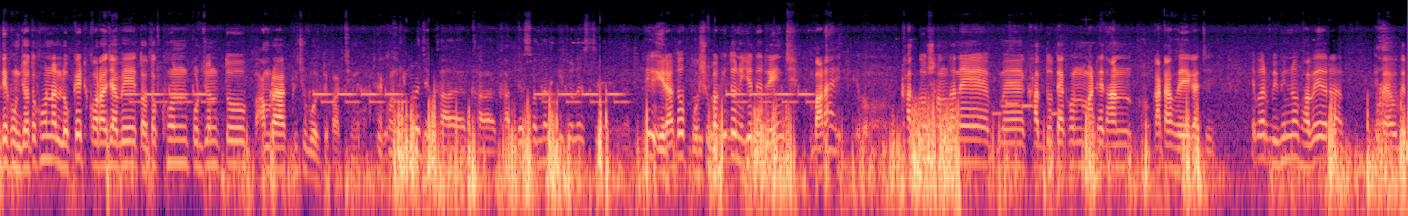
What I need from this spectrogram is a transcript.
দেখুন যতক্ষণ না লোকেট করা যাবে ততক্ষণ পর্যন্ত আমরা কিছু বলতে পারছি না। এখন খাদ্যের সন্ধানে কি চলে এসছে? এরা তো পশু পাখি তো নিজেদের রেঞ্জ বাড়ায় এবং খাদ্য সন্ধানে খাদ্য তো এখন মাঠে ধান কাটা হয়ে গেছে। এবার বিভিন্নভাবে ওরা এটা ওদের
